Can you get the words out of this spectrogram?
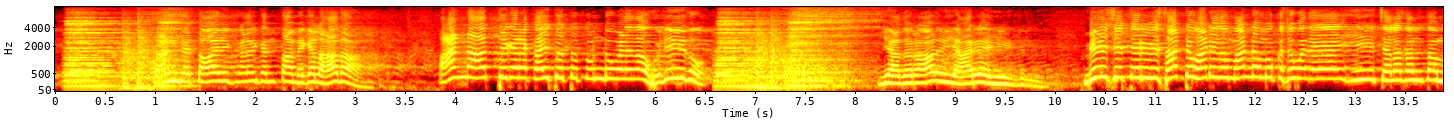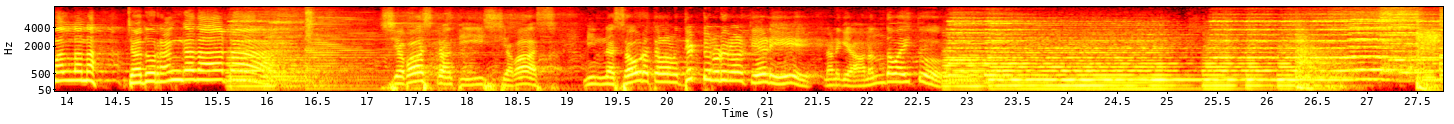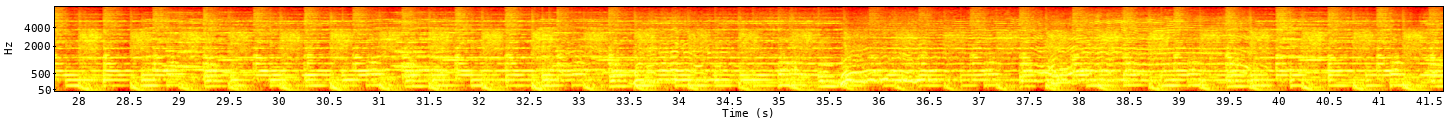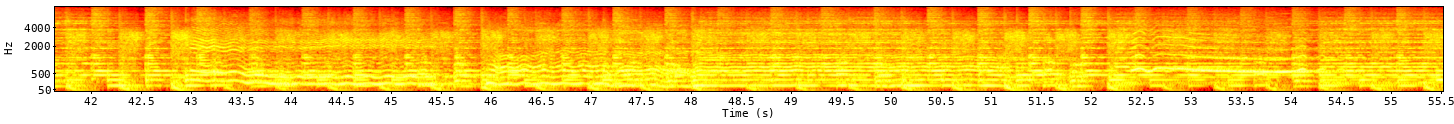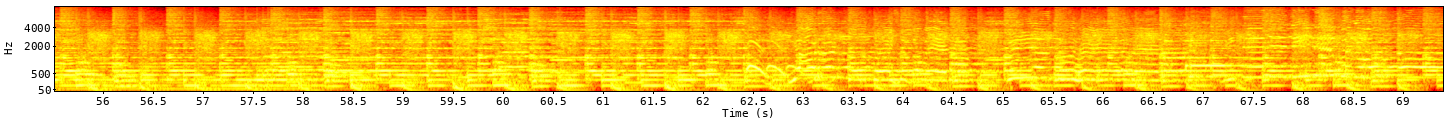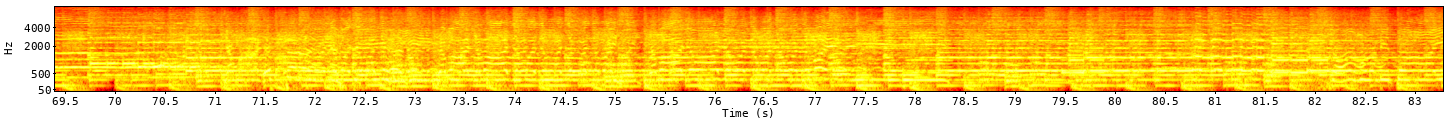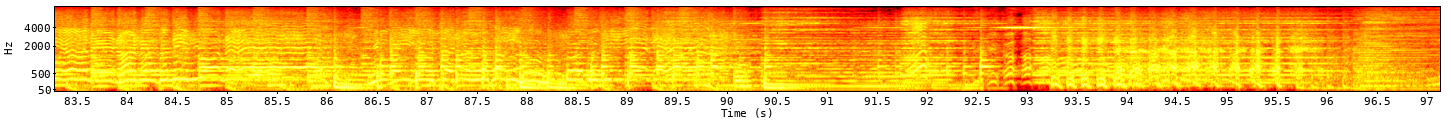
ತಂದೆ ತಾಯಿಗಳಿಗಿಂತ ಮಿಗಿಲಾದ ಅಣ್ಣ ಅತ್ತಿಗರ ಕೈ ತುತ್ತು ತುಂಡು ಬೆಳೆದ ಹುಲಿ ಇದು. ಎದುರಾಳು ಯಾರೇ ಇರಲಿ ಮೀಸಿ ತಿರುವಿ ಸಡ್ಡು ಹೊಡೆದು ಮಣ್ಣು ಮುಕ್ಕಿಸುವುದೇ ಈ ಚಲದಂತ ಮಲ್ಲನ ಚದುರಂಗದ ಆಟ ಶಬಾಸ್ ಕ್ರಾಂತಿ ಶವಾಸ್ ನಿನ್ನ ಸೌರತಗಳನ್ನು ದಿಟ್ಟು ನುಡಿಗಳನ್ನು ಕೇಳಿ ನನಗೆ ಆನಂದವಾಯಿತು.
